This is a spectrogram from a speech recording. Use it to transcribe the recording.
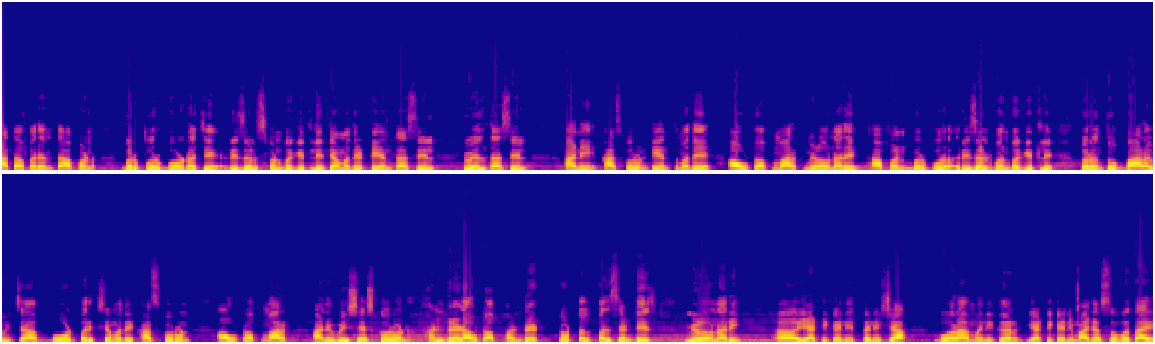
आतापर्यंत आपण भरपूर बोर्डाचे रिझल्ट्स पण बघितले. त्यामध्ये टेन्थ असेल ट्वेल्थ असेल आणि खास करून टेन्थमध्ये आउट ऑफ मार्क मिळवणारे आपण भरपूर रिझल्ट पण बघितले. परंतु बारावीच्या बोर्ड परीक्षेमध्ये खास करून आउट ऑफ मार्क आणि विशेष करून hundred out of hundred total percentage मिळवणारी या ठिकाणी तनिषा बोरा मणिकर या ठिकाणी माझ्यासोबत आहे.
